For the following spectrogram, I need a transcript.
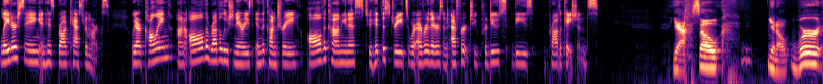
later saying in his broadcast remarks, We are calling on all the revolutionaries in the country, all the communists, to hit the streets wherever there's an effort to produce these provocations. Yeah. So, you know, we're,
